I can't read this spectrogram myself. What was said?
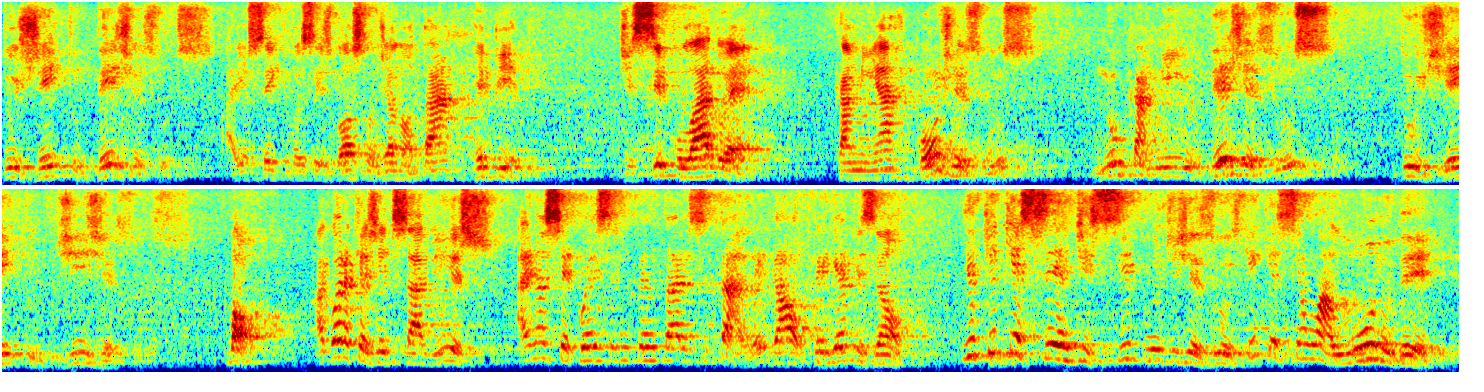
do jeito de Jesus. Aí eu sei que vocês gostam de anotar, repito: discipulado é caminhar com Jesus, no caminho de Jesus, do jeito de Jesus. Bom, agora que a gente sabe isso, aí na sequência eles me perguntaram assim: tá, legal, peguei a visão. E o que é ser discípulo de Jesus? O que é ser um aluno dele?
